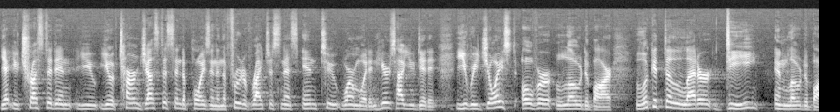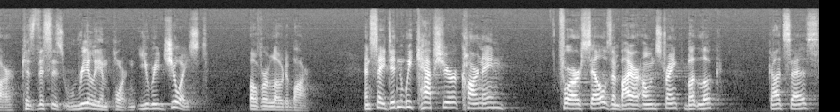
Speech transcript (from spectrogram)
Yet you trusted in, you, you have turned justice into poison and the fruit of righteousness into wormwood. And here's how you did it you rejoiced over Lodabar. Look at the letter D in Lodabar, because this is really important. You rejoiced over Lodabar. And say, didn't we capture Karnaim for ourselves and by our own strength? But look, God says,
